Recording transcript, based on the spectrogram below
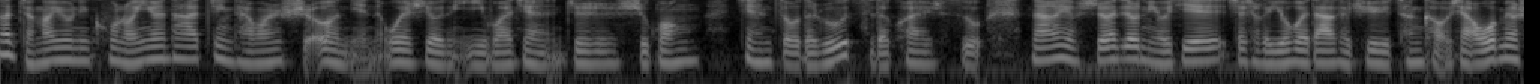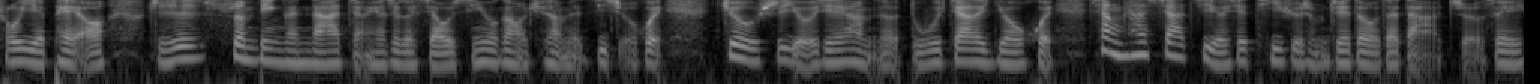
那讲到 Uniqlo，因为它进台湾十二年了，我也是有点意外，竟然就是时光竟然走得如此的快速。然后有十二周年有一些小小的优惠，大家可以去参考一下。我没有收业配哦，只是顺便跟大家讲一下这个消息，因为我刚好去他们的记者会，就是有一些他们的独家的优惠，像它夏季有一些 T 恤什么这些都有在打折，所以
